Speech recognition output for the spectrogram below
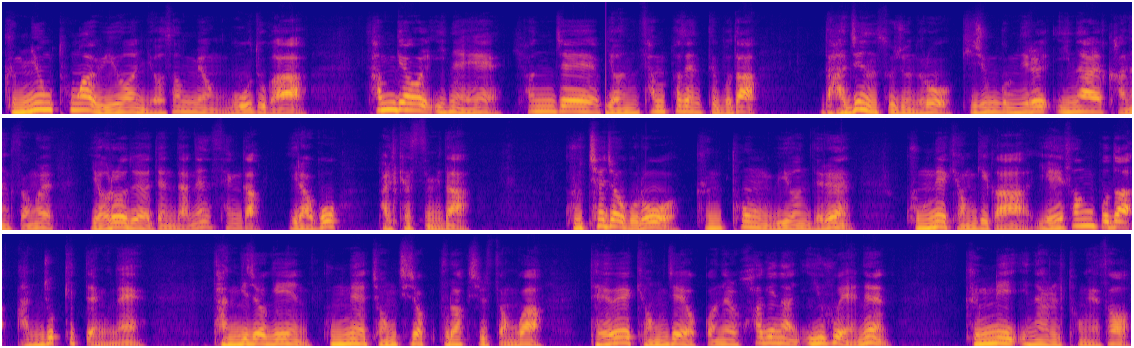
금융통화위원 6명 모두가 3개월 이내에 현재 연 3%보다 낮은 수준으로 기준금리를 인하할 가능성을 열어둬야 된다는 생각이라고 밝혔습니다. 구체적으로 금통위원들은 국내 경기가 예상보다 안 좋기 때문에 단기적인 국내 정치적 불확실성과 대외 경제 여건을 확인한 이후에는 금리 인하를 통해서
